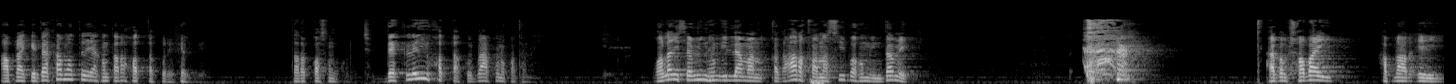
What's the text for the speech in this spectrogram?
আপনাকে দেখা মাত্র এখন তারা হত্যা করে ফেলবে। তারা কসম করেছে। দেখলেই হত্যা করবে, আর কোনো কথা নেই। এবং সবাই আপনার এই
